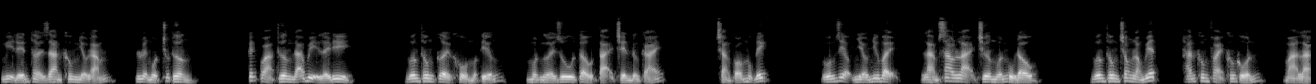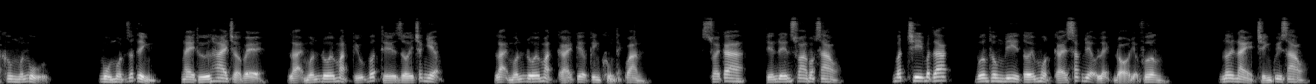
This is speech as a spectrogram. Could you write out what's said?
nghĩ đến thời gian không nhiều lắm, luyện một chút thương. Kết quả thương đã bị lấy đi. Vương thông cười khổ một tiếng, một người du tẩu tại trên đường cái chẳng có mục đích. Uống rượu nhiều như vậy, làm sao lại chưa muốn ngủ đâu? Vương thông trong lòng biết, hắn không phải không khốn, mà là không muốn ngủ. Ngủ một giấc tỉnh, ngày thứ hai trở về, lại muốn đối mặt cứu vớt thế giới trách nhiệm. Lại muốn đối mặt cái kia kinh khủng thạch quan. Xoáy ca, tiến đến xoa bóp sao? Bất chi bất giác, vương thông đi tới một cái sắc điệu lệnh đỏ địa phương. Nơi này chính quy sao?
